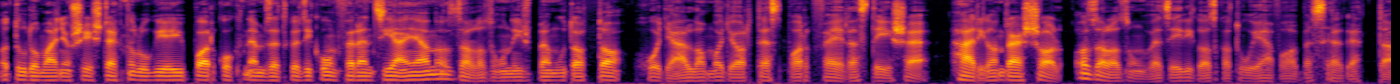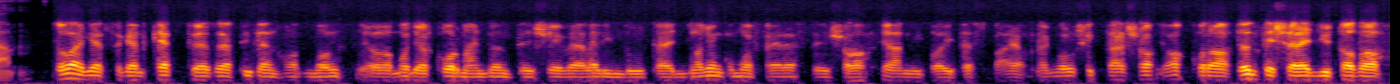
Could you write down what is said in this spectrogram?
A Tudományos és Technológiai Parkok Nemzetközi Konferenciáján az Zalazón is bemutatta, hogy áll a magyar tesztpark fejlesztése. Hári Andrással, a Zalazón vezérigazgatójával beszélgettem. Zalaegerszegen 2016-ban a magyar kormány döntésével elindult egy nagyon komoly fejlesztés a járműipari tesztpálya megvalósítása. Akkor a döntéssel együtt az a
